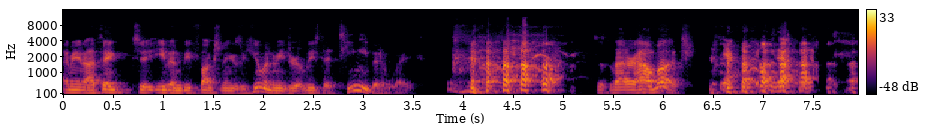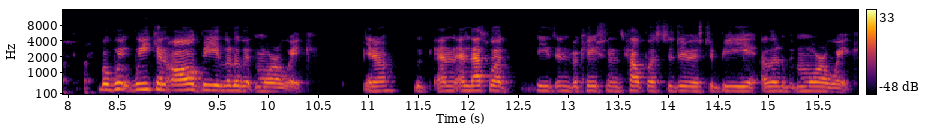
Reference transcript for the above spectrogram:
I mean, I think to even be functioning as a human means you're at least a teeny bit awake. Just a matter how much. yeah, exactly. But we, we can all be a little bit more awake, you know, we, and, and that's what these invocations help us to do is to be a little bit more awake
